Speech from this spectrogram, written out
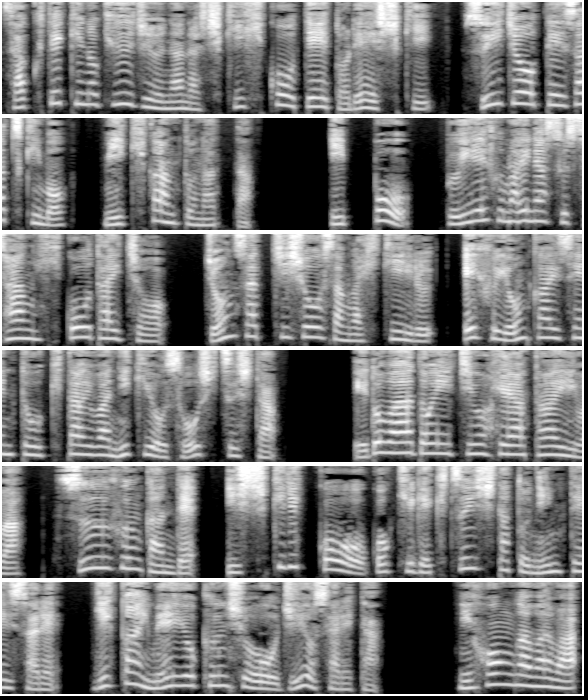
索敵の97式飛行艇と0式水上偵察機も未帰還となった。一方、VF-3 飛行隊長、ジョン・サッチ少佐が率いる F4 回戦闘機体は2機を喪失した。エドワード・ H・ オヘア隊位は数分間で一式立候を5機撃墜したと認定され、議会名誉勲章を授与された。日本側は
